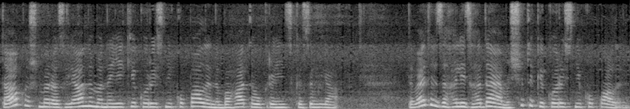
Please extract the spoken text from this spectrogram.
Також ми розглянемо, на які корисні копалини багата українська земля. Давайте взагалі згадаємо, що таке корисні копалини.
